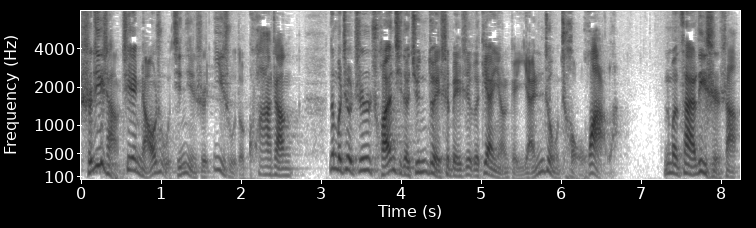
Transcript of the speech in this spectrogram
实际上，这些描述仅仅是艺术的夸张。那么，这支传奇的军队是被这个电影给严重丑化了。那么，在历史上，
